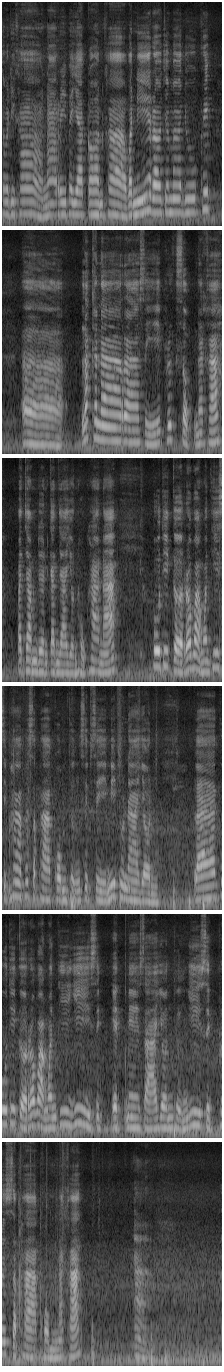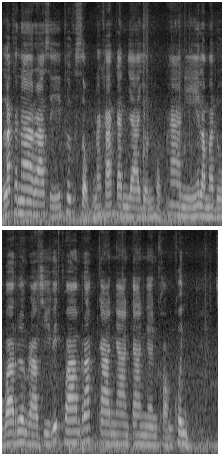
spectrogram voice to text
สวัสดีค่ะ นารีพยากรณ์ค่ะ วันนี้เราจะมาดูคลิปลัคนาราศีพฤษภนะคะ ประจำเดือนกันยายน 65 นะ ผู้ที่เกิดระหว่างวันที่ 15 พฤษภาคมถึง 14 มิถุนายน และผู้ที่เกิดระหว่างวันที่ 21 เมษายนถึง 20 พฤษภาคมนะคะ ลัคนาราศีพฤษภนะคะ กันยายน 65 นี้เรามาดูว่าเรื่องราวชีวิตความรักการงานการเงินของคุณ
